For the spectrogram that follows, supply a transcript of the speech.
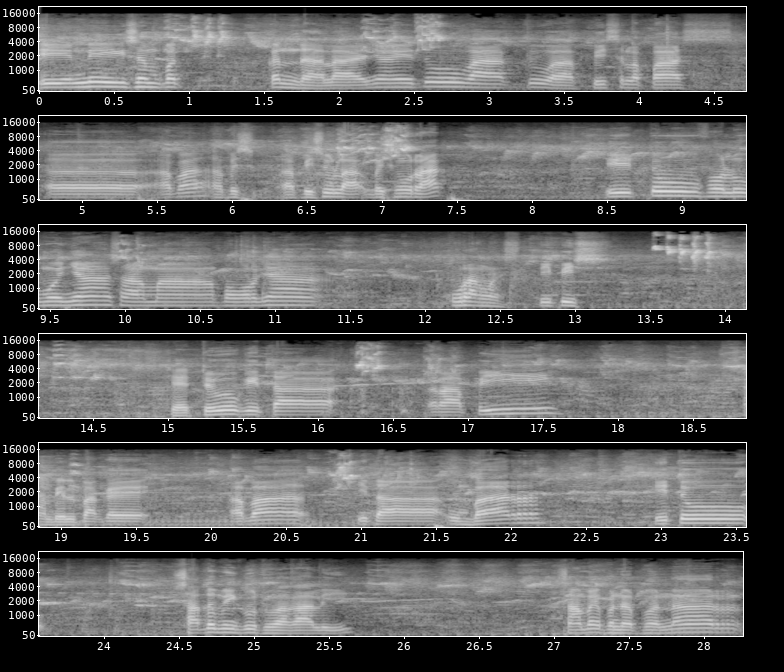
Ini sempat kendalanya itu waktu habis lepas eh, apa habis habis sulak habis ngurak itu volumenya sama powernya kurang mas tipis. Jadi kita rapi sambil pakai apa kita umbar itu satu minggu dua kali. Sampai benar-benar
